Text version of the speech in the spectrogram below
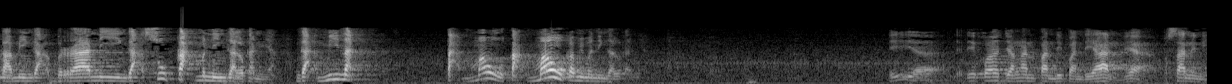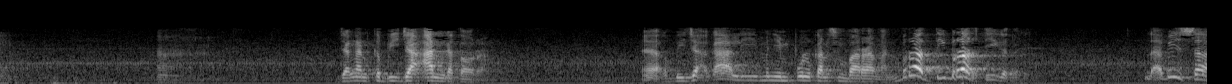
kami nggak berani nggak suka meninggalkannya nggak minat. Tak mau tak mau kami meninggalkannya. Iya jadi kok jangan pandi-pandian ya pesan ini nah, jangan kebijakan kata orang ya kebijak kali menyimpulkan sembarangan berarti berarti kata tidak bisa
